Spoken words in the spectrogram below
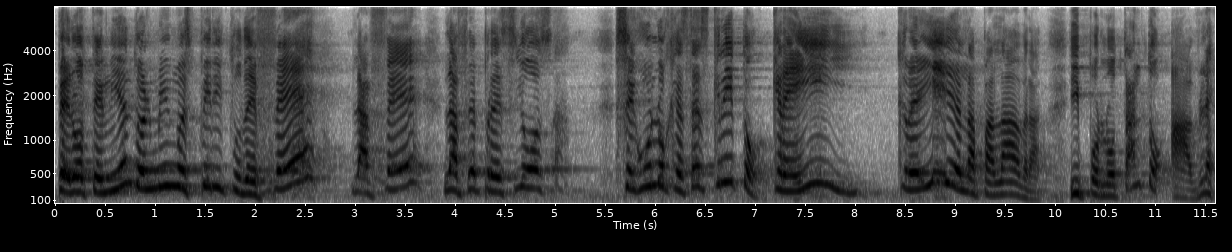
pero teniendo el mismo espíritu de fe, la fe, la fe preciosa, según lo que está escrito, creí, creí en la palabra y por lo tanto hablé.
